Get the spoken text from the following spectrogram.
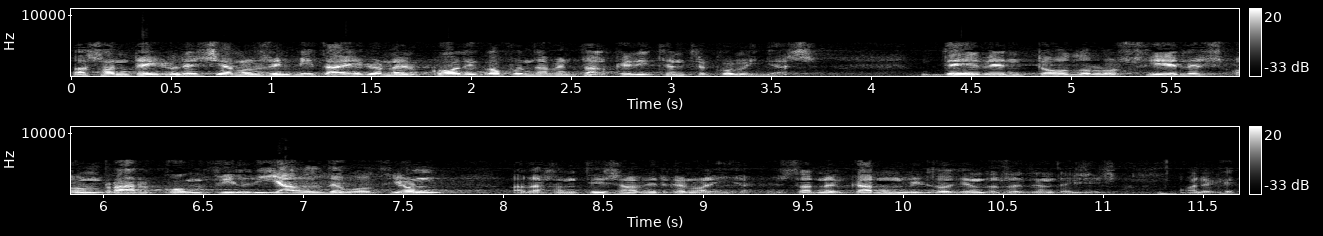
La Santa Iglesia nos invita a ello en el código fundamental, que dice entre comillas, deben todos los fieles honrar con filial devoción a la Santísima Virgen María. Está en el canon 1276. Vale, que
